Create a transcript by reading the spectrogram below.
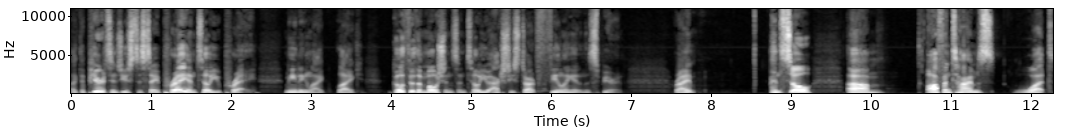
Like the Puritans used to say, pray until you pray, meaning like, like go through the motions until you actually start feeling it in the spirit, right? And so, um, oftentimes, what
